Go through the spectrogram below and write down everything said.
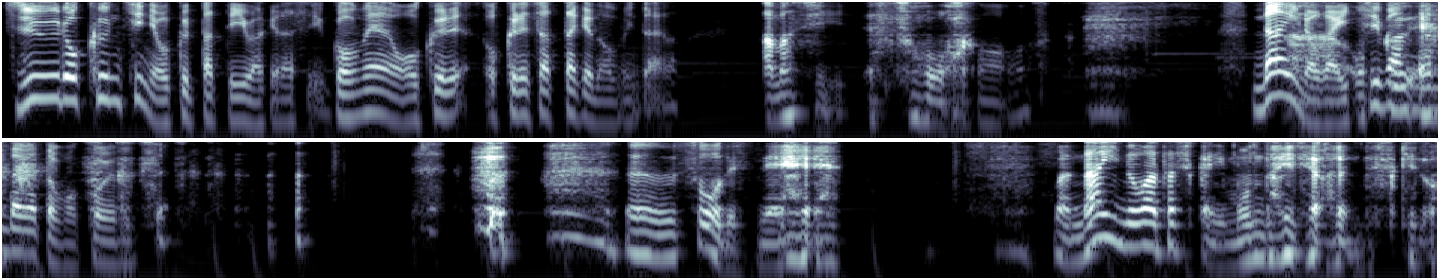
16日に送ったっていいわけだし、ごめん、遅れ、遅れちゃったけど、みたいな。あ、マジ？そう。う んないのが一番問題だと思う、こういうのって。うん、そうですね。まあ、ないのは確かに問題ではあるんですけど。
